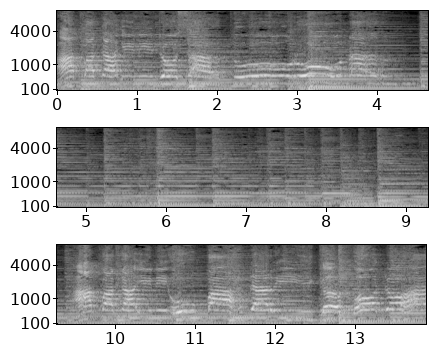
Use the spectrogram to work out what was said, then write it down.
Apakah ini dosa turunan? Apakah ini upah dari kebodohan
